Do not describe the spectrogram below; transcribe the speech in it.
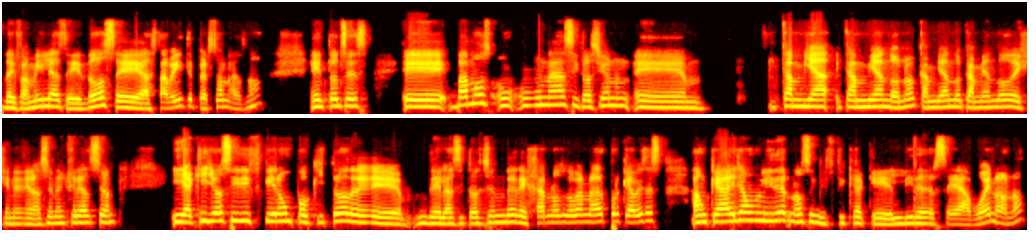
de familias de 12 hasta 20 personas, ¿no? Entonces, eh, vamos, una situación eh, cambiando, ¿no? Cambiando, cambiando de generación en generación. Y aquí yo sí difiero un poquito de, de, la situación de dejarnos gobernar, porque a veces, aunque haya un líder, no significa que el líder sea bueno, ¿no?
